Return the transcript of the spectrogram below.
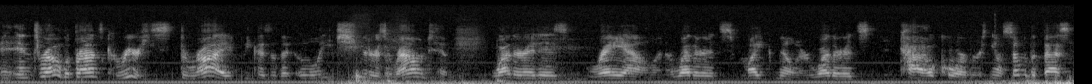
and, and, throughout LeBron's career, he's thrived because of the elite shooters around him, whether it is Ray Allen or whether it's Mike Miller, whether it's Kyle Korver. You know, some of the best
